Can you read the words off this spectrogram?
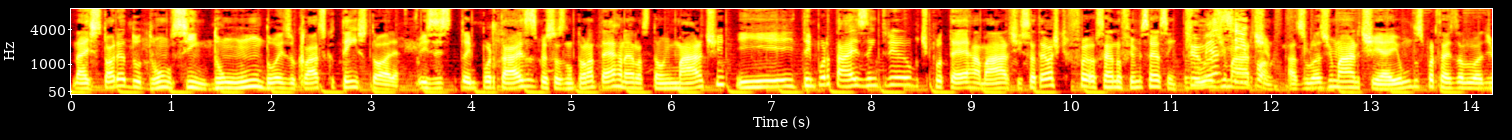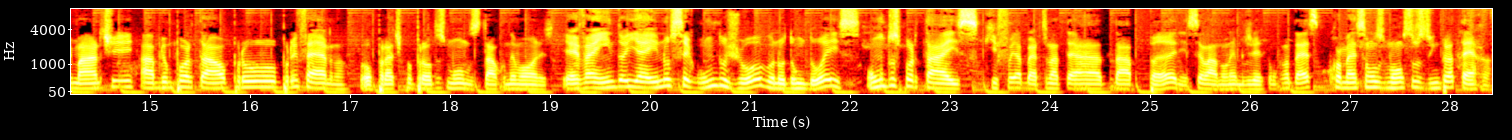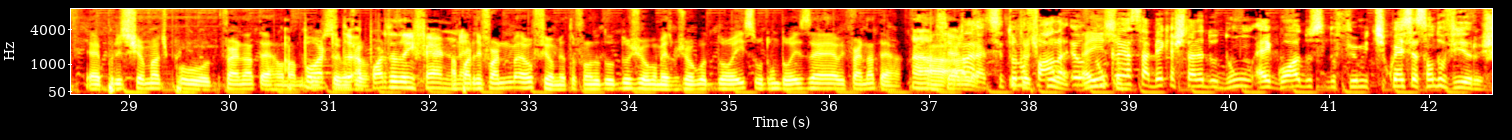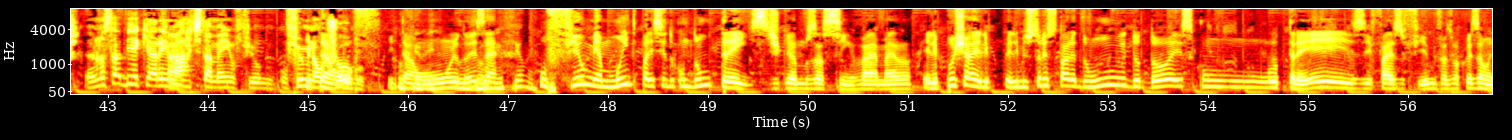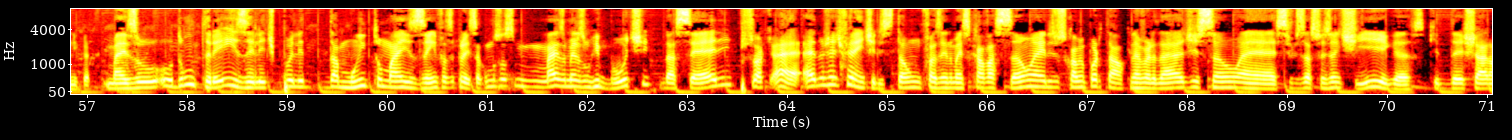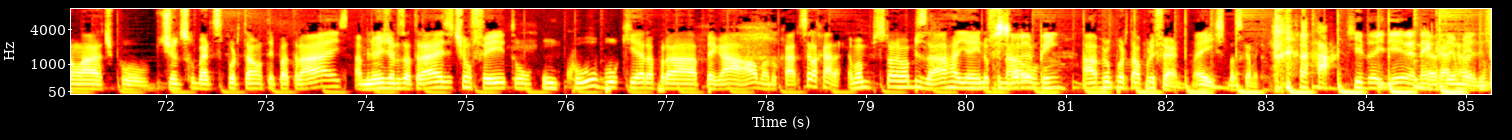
Na história do Doom, sim, Doom 1, 2, o clássico, tem história. Existem portais, as pessoas não estão na Terra, né? Elas estão em Marte. E tem portais entre, tipo, Terra, Marte. Isso até eu acho que foi, saiu no filme, saiu assim. As luas é de assim, Marte. pô. As luas de Marte. E aí um dos portais da lua de Marte abre um portal pro, pro inferno. Ou pra, tipo, pra outros mundos e tal, com demônios. E aí vai indo, e aí no segundo jogo, no Doom 2, um dos portais que foi aberto na Terra da Pane, sei lá, não lembro direito como acontece, começam os monstros vir pra Terra. É por isso chama, tipo, Inferno na Terra o A nome do porta, segundo do, a porta do inferno, A né? Porta do Inferno é o filme, eu tô falando do, do jogo mesmo. O jogo 2, o Doom 2 é o Inferno na Terra. Ah, certo. Cara, se tu Então, não tipo, fala, eu é nunca isso. ia saber que a história do Doom é igual a do, do filme, com exceção do vírus. Eu não sabia que era em Ah. Marte também o filme. O filme não, o jogo. o então, O filme- um e o dois jogo é. o filme. O filme é muito parecido com Doom 3, digamos assim, vai, mas ele puxa, ele, ele mistura a história do 1 e do 2 com o 3 e faz o filme, faz uma coisa única. Mas o, o Doom 3, ele, tipo, ele dá muito mais ênfase pra isso. É como se fosse mais ou menos um reboot da série, só que, é, é de um jeito diferente. Eles estão fazendo uma escavação, aí eles descobrem um portal. Que, na verdade, são é, civilizações antigas que deixaram lá, tipo, tinham descoberto esse portal um tempo atrás, há milhões de anos atrás, e tinham feito um, um cubo que era pra pegar a alma do cara. Sei lá, cara, é uma história uma bizarra, e aí no final História bem. abre um portal pro inferno. É isso, basicamente. que doideira, né, Eu cara? tenho medo.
